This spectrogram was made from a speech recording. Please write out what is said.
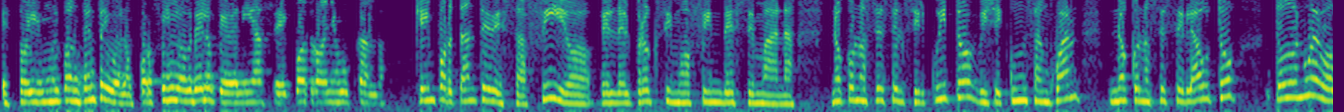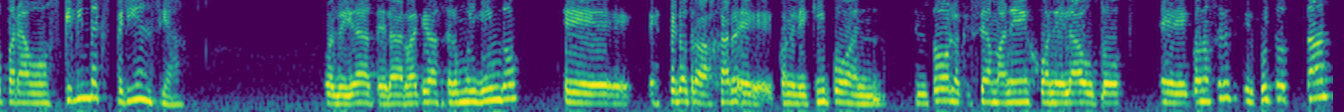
Estoy muy contenta y bueno, por fin logré lo que venía hace cuatro años buscando. Qué importante desafío el del próximo fin de semana. No conoces el circuito, Villicún San Juan, no conoces el auto, todo nuevo para vos. Qué linda experiencia. Olvídate, la verdad que va a ser muy lindo. Eh, espero trabajar eh, con el equipo en, todo lo que sea manejo, en el auto, eh, conocer ese circuito tan,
